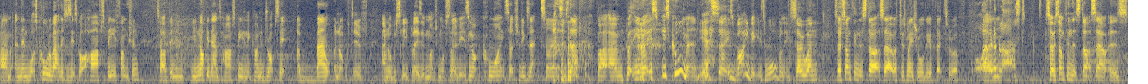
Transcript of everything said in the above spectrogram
Um, and then what's cool about this is it's got a half speed function so i've been you knock it down to half speed and it kind of drops it about an octave and obviously plays it much more slowly. It's not quite such an exact science as that, but um, but you know it's, it's cool, man. Yeah. It's uh, it's vibey, it's warbly. So um, so something that starts out, just make sure all the effects are off. Oh, having Um, a blast. So something that starts out as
